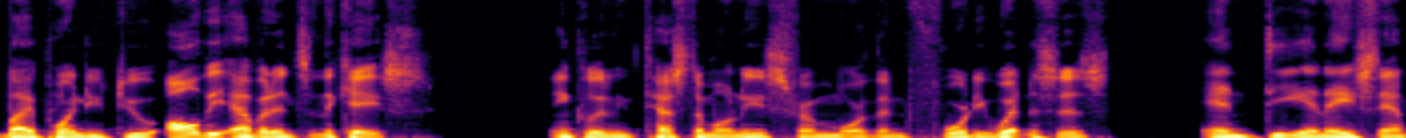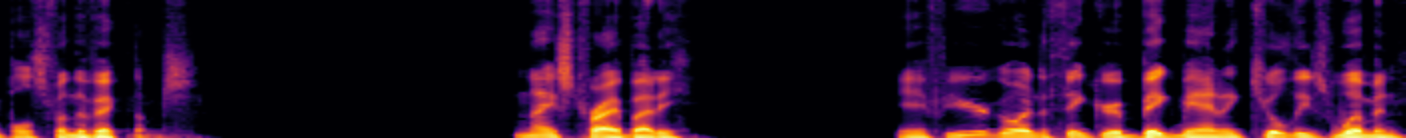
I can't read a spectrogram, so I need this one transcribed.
by pointing to all the evidence in the case, including testimonies from more than 40 witnesses and DNA samples from the victims. Nice try, buddy. If you're going to think you're a big man and kill these women,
